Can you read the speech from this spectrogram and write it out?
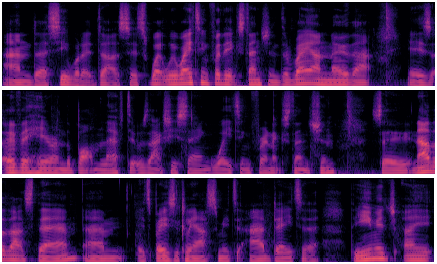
and uh, see what it does. So it's we're waiting for the extension. The way I know that is over here on the bottom left, it was actually saying waiting for an extension. So now that that's there, um, it's basically asking me to add data. The image I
